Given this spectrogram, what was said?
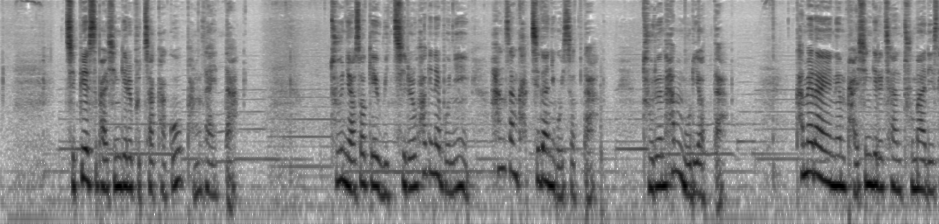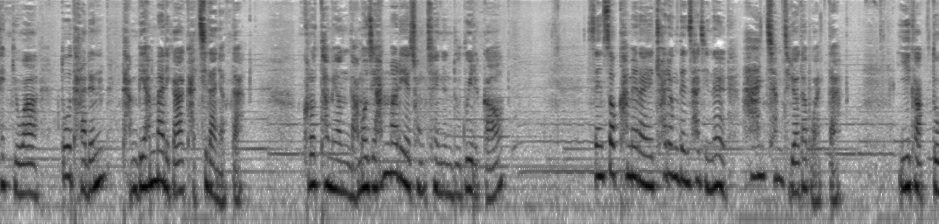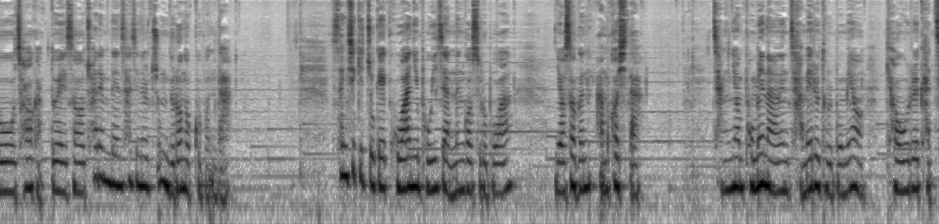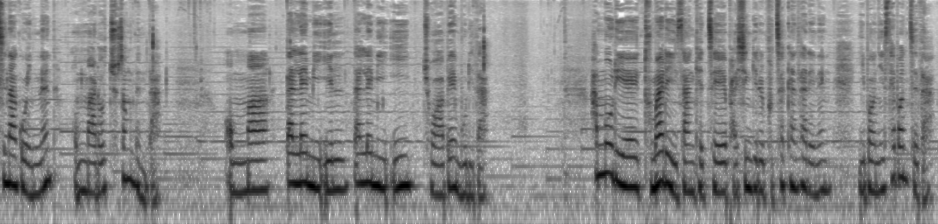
GPS 발신기를 부착하고 방사했다. 두 녀석의 위치를 확인해 보니 항상 같이 다니고 있었다. 둘은 한 무리였다. 카메라에는 발신기를 찬 두 마리 새끼와 또 다른 담비 한 마리가 같이 다녔다. 그렇다면 나머지 한 마리의 정체는 누구일까? 센서 카메라에 촬영된 사진을 한참 들여다보았다. 이 각도, 저 각도에서 촬영된 사진을 쭉 늘어놓고 본다. 생식기 쪽에 고환이 보이지 않는 것으로 보아 녀석은 암컷이다. 작년 봄에 낳은 자매를 돌보며 겨울을 같이 나고 있는 엄마로 추정된다. 엄마, 딸내미 1, 딸내미 2 조합의 무리다. 한 무리에 두 마리 이상 개체의 발신기를 부착한 사례는 이번이 세 번째다.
